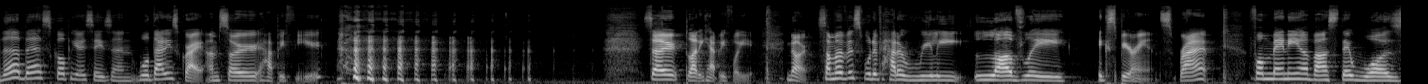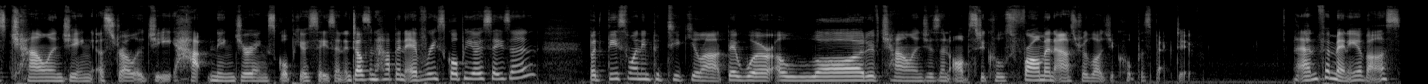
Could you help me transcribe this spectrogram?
the best Scorpio season. Well, that is great. I'm so happy for you. so bloody happy for you. No, some of us would have had a really lovely experience, right? For many of us, there was challenging astrology happening during Scorpio season. It doesn't happen every Scorpio season, but this one in particular, there were a lot of challenges and obstacles from an astrological perspective. And for many of us,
